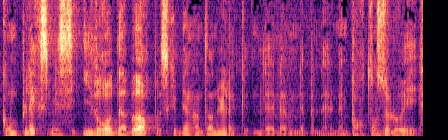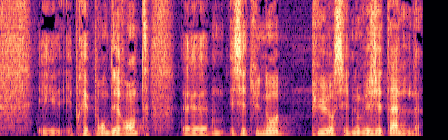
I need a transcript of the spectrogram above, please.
complexe, mais c'est hydro d'abord, parce que bien entendu l'importance de l'eau est, est, prépondérante. Euh, et c'est une eau pure, c'est une eau végétale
